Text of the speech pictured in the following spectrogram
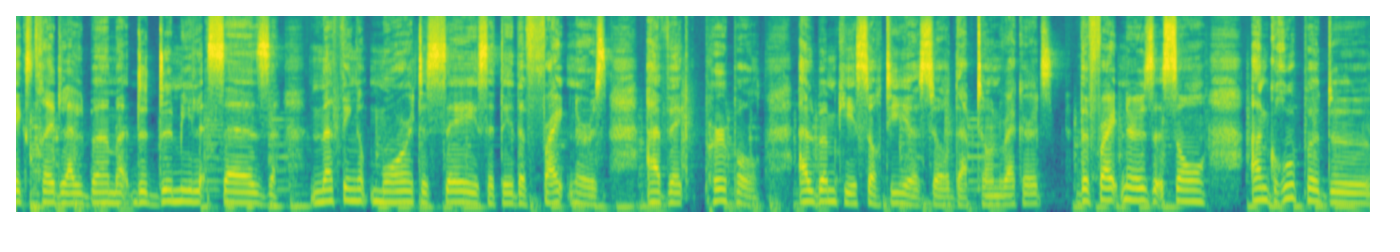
Extrait de l'album de 2016, Nothing More to Say, c'était The Frighteners avec Purple, album qui est sorti euh, sur Daptone Records. The Frighteners sont un groupe de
